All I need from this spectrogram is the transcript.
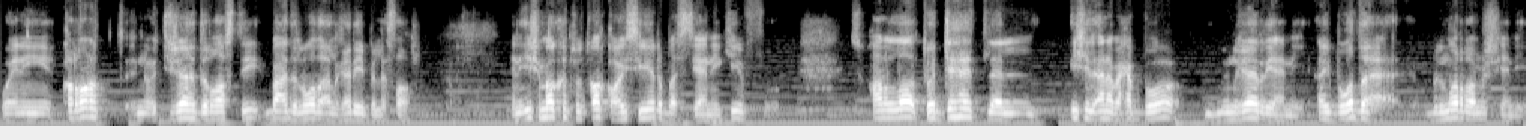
ويعني قررت إنه اتجاه دراستي بعد الوضع الغريب اللي صار. يعني شيء ما كنت متوقعه يصير بس يعني كيف سبحان الله توجهت للشيء اللي أنا بحبه من غير يعني أي بوضع بالمرة مش يعني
